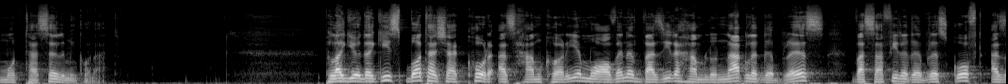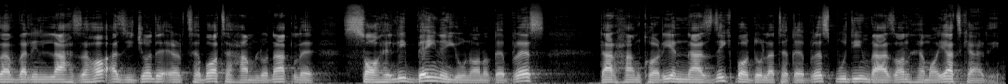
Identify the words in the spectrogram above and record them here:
متصل می کند. پلاگیوداکیس با تشکر از همکاری معاون وزیر حمل و نقل قبرس و سفیر قبرس گفت از اولین لحظه ها از ایجاد ارتباط حمل و نقل ساحلی بین یونان و قبرس در همکاری نزدیک با دولت قبرس بودیم و از آن حمایت کردیم.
